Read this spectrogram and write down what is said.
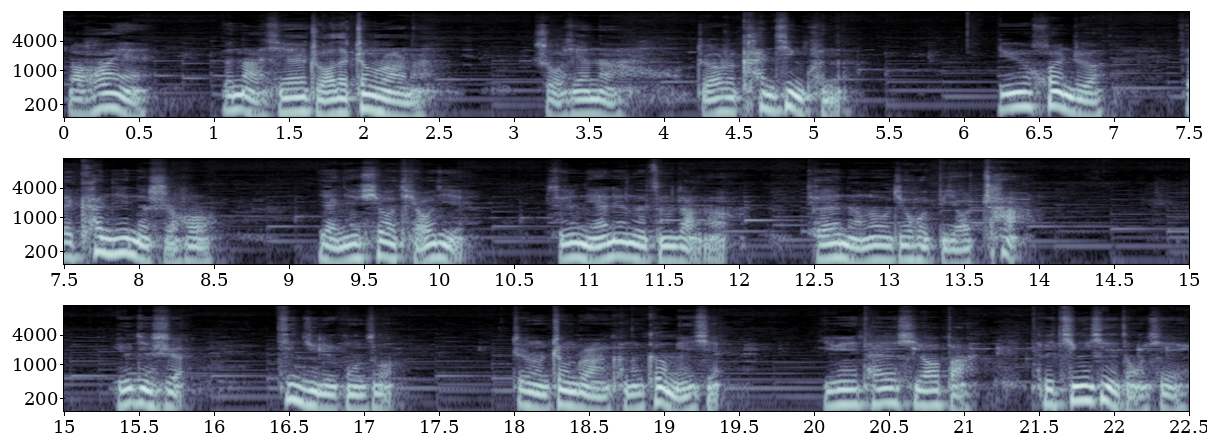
老花眼有哪些主要的症状呢？首先呢，主要是看近困难，因为患者在看近的时候，眼睛需要调节，随着年龄的增长啊，调节能力就会比较差，尤其是近距离工作。这种症状可能更明显，因为他需要把特别精细的东西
